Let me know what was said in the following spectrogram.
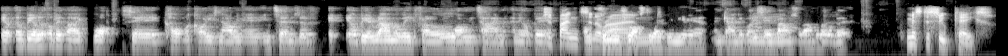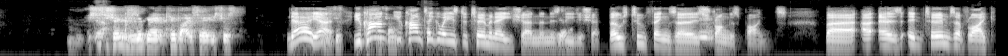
It'll, it'll be a little bit like what, say, Colt McCoy is now in, in, terms of it, it'll be around the league for a long time and he'll be Just bouncing someone's roster around, every year and kind of, like you say, Mm. bounce around a little bit. Mr. Suitcase. It's just a shame because he's a great kid, like I say. It's just, Yeah, yeah. Just- You can't you can't take away his determination and his Yeah. leadership. Those two things are his Mm. strongest points. But uh, as in terms of like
